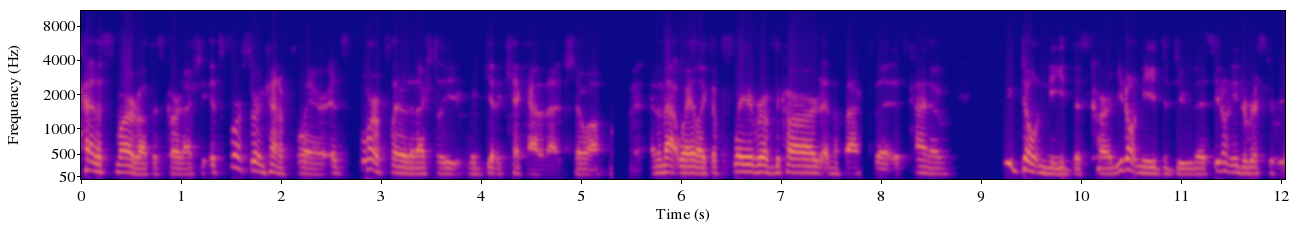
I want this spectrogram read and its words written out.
kind of smart about this card. Actually, it's for a certain kind of player. It's for a player that actually would get a kick out of that show off moment, and in that way, like the flavor of the card and the fact that it's kind of you don't need this card. You don't need to do this. You don't need to risk a to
